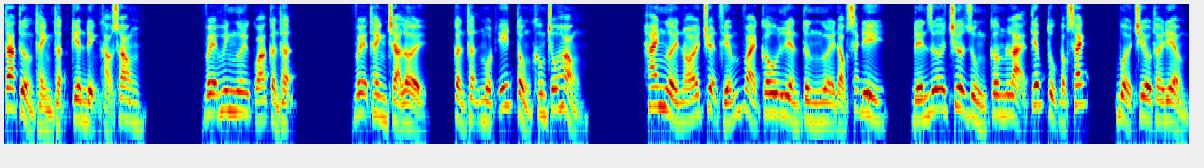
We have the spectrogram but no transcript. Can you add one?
ta tưởng thành thật kiên định khảo xong. Vệ huynh ngươi quá cẩn thận. Vệ thành trả lời, cẩn thận một ít tổng không chỗ hỏng. Hai người nói chuyện phiếm vài câu liền từng người đọc sách đi, đến giữa trưa dùng cơm lại tiếp tục đọc sách, buổi chiều thời điểm,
